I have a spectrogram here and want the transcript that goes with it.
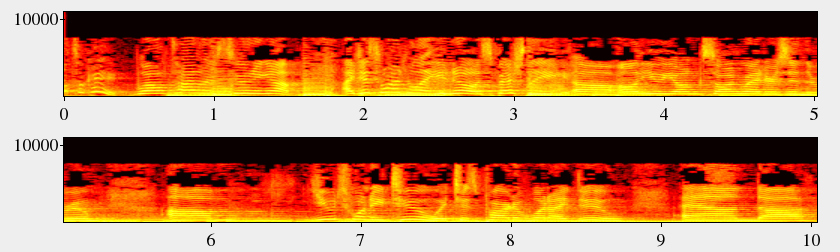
That's okay. Well, Tyler's tuning up. I just wanted to let you know, especially uh, all you young songwriters in the room, um, U22, which is part of what I do, and uh,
